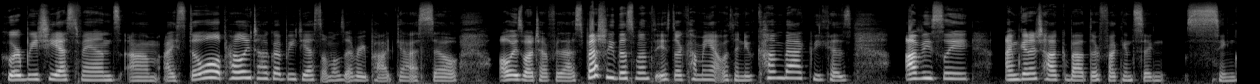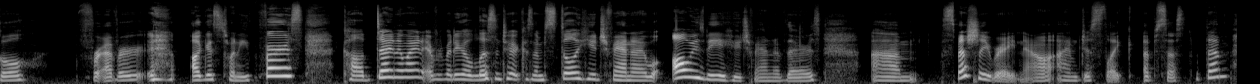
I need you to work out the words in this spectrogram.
who are BTS fans, um, I still will probably talk about BTS almost every podcast. So, always watch out for that, especially this month if they're coming out with a new comeback, because obviously I'm going to talk about their fucking sing- single forever, August 21st, called Dynamite. Everybody go listen to it because I'm still a huge fan and I will always be a huge fan of theirs. Um, especially right now, I'm just like obsessed with them.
